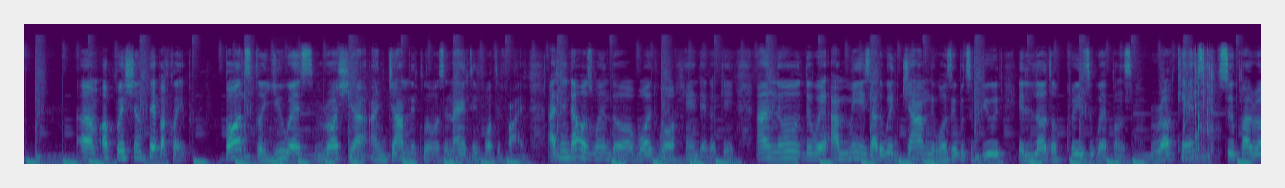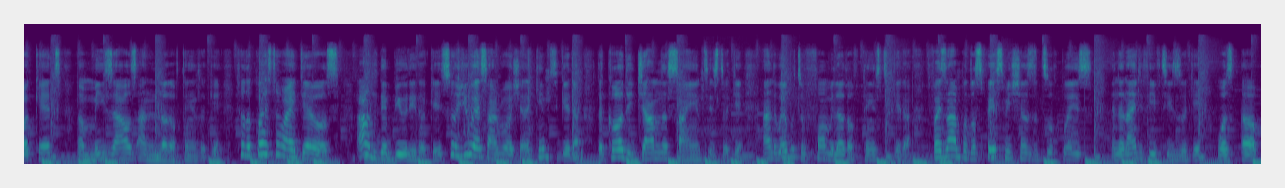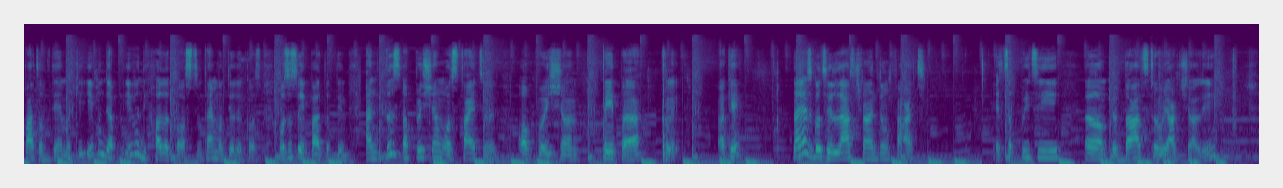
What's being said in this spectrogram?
um, Operation Paperclip but the US, Russia, and Germany closed in 1945. I think that was when the World War ended, okay? I know they were amazed at the way Germany was able to build a lot of crazy weapons rockets, super rockets, uh, missiles, and a lot of things, okay? So the question right there was how did they build it, okay? So US and Russia they came together, they called the German scientists, okay? And they were able to form a lot of things together. For example, the space missions that took place in the 1950s, okay, was uh, part of them, okay? Even the even even the Holocaust, the time of the Holocaust, was also a part of them. And this operation was titled Operation Paper Clip. Okay, now let's go to the last random fact. It's a pretty um, a bad story actually.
